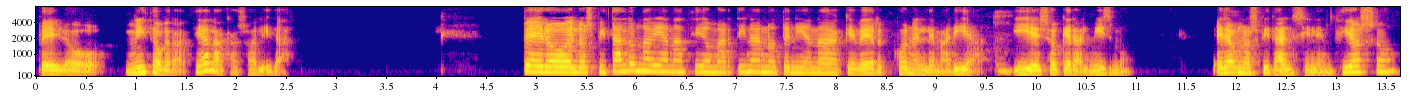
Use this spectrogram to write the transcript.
pero me hizo gracia la casualidad. Pero el hospital donde había nacido Martina no tenía nada que ver con el de María, y eso que era el mismo. Era un hospital silencioso,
